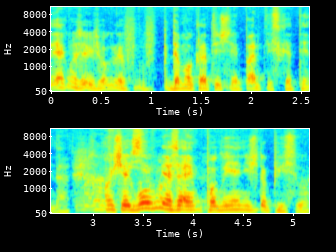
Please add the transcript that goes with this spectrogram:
jak może być w ogóle w, demokratycznej partii Schetyna? On się głównie zajm, powinien iść do PiSu.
